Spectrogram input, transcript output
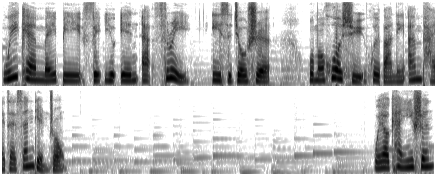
，we can maybe fit you in at three，意思就是我们或许会把您安排在三点钟。我要看医生。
